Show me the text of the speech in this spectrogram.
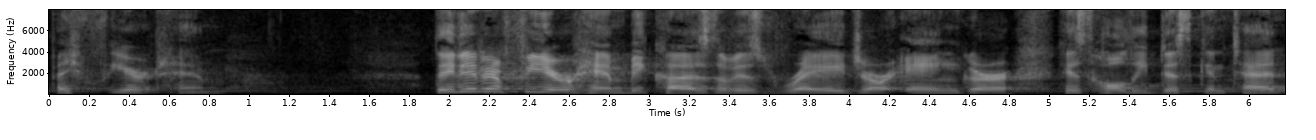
They feared him. They didn't fear him because of his rage or anger, his holy discontent,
